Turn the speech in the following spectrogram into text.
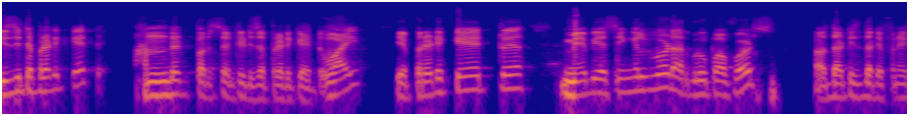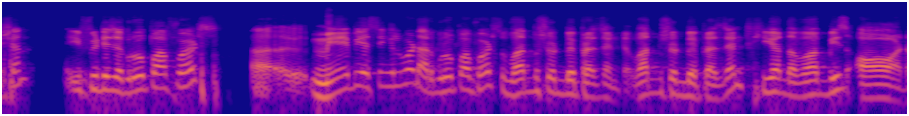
is it a predicate? 100% it is a predicate. Why? A predicate may be a single word or group of words. Uh, that is the definition if it is a group of words uh, maybe a single word or group of words verb should be present. Verb should be present. Here the verb is or.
